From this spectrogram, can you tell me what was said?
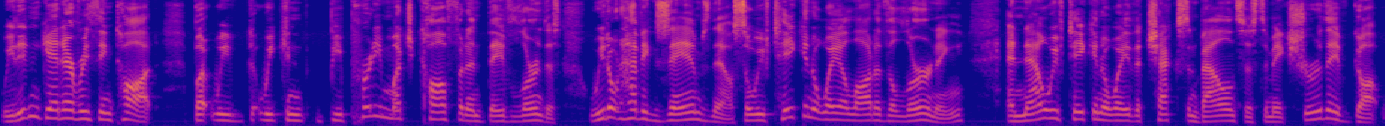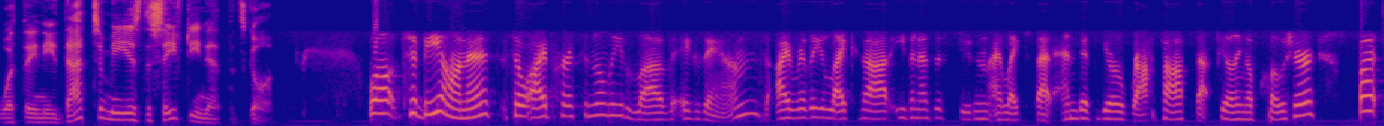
we didn't get everything taught, but we we can be pretty much confident they've learned this. We don't have exams now. So we've taken away a lot of the learning and now we've taken away the checks and balances to make sure they've got what they need. That to me is the safety net that's gone. Well, to be honest, so I personally love exams. I really like that. Even as a student, I liked that end of year wrap up, that feeling of closure. But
